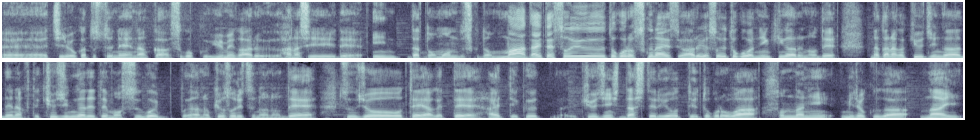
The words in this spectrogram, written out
えー、治療家としてねなんかすごく夢がある話でいいんだと思うんですけどまあ大体そういうところ少ないですよ。あるいはそういうところは人気があるのでなかなか求人が出なくて求人が出てもすごいあの競争率なので通常手を挙げて入っていく求人出してるよっていうところはそんなに魅力がない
